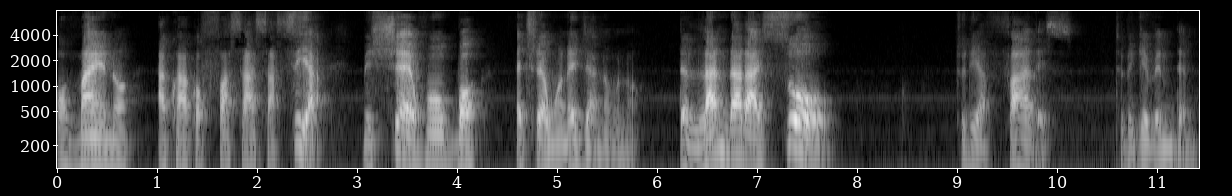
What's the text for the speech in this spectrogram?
ɔman no akɔ akɔfa saa asase a mehyɛɛ ho bɔ no. The land that i sow to their fathers to be given them.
